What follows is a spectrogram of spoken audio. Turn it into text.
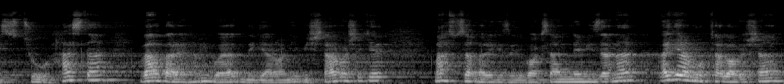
ACE2 هستن و برای همین باید نگرانی بیشتر باشه که مخصوصا برای کسایی واکسن نمی‌زنن اگر مبتلا بشن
